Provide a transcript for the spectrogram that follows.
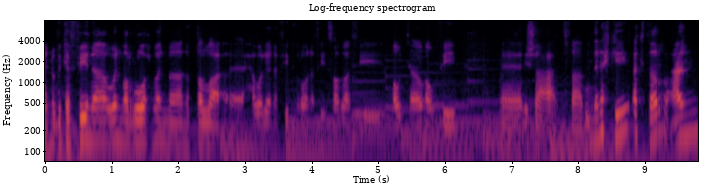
انه بكفينا وين ما نروح وين ما نطلع آه، حوالينا في كورونا في إصابات في موتى أو في آه، إشاعات. فبدنا نحكي أكثر عن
